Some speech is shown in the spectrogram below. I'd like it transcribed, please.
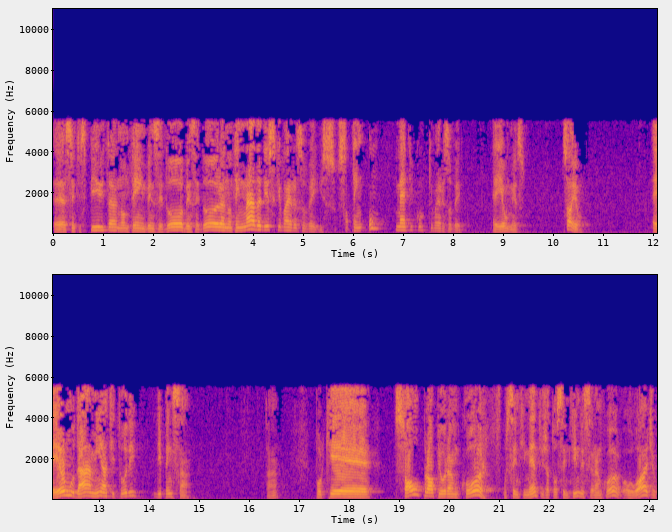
é, centro espírita, não tem benzedor, benzedora, não tem nada disso que vai resolver isso. Só tem um médico que vai resolver. É eu mesmo. Só eu. É eu mudar a minha atitude de pensar. Tá? Porque só o próprio rancor, o sentimento, já estou sentindo esse rancor, o ódio,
